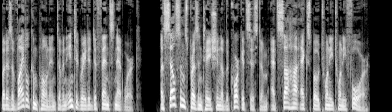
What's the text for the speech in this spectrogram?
but as a vital component of an integrated defense network. Aselsan's presentation of the Korkut system at Saha Expo 2024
